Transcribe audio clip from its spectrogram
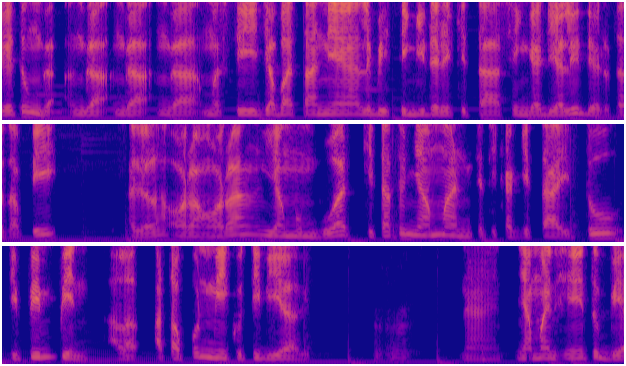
dia itu nggak nggak nggak nggak mesti jabatannya lebih tinggi dari kita sehingga dia leader, tetapi adalah orang-orang yang membuat kita tuh nyaman ketika kita itu dipimpin ataupun mengikuti dia. gitu. Nah, nyaman di sini tuh bi-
